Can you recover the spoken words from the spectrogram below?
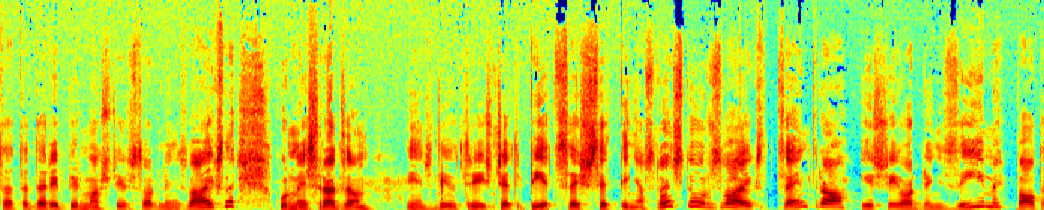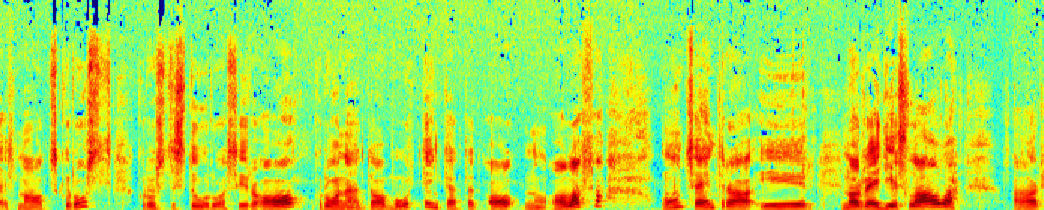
Tā tad arī pirmā šķiras ordeņa zvaigzne, kur mēs redzam 1, 2, 3, 4, 5, 6, 7, 8 stūra zvaigznes. Centrā ir šī ordeņa zīme, baltais malts krusts. Krusta stūros ir O, kronēto burtiņu, tātad o, no Olafa. Un centrā ir Norvēģijas lauva ar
